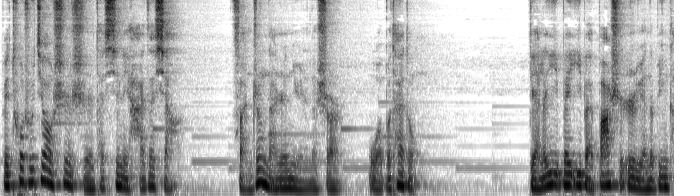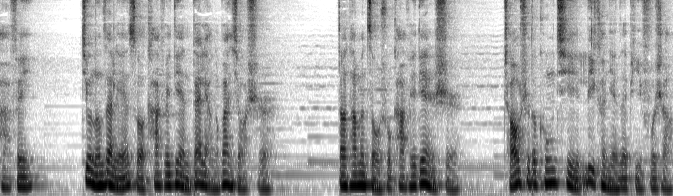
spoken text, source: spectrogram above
被拖出教室时，他心里还在想：“反正男人女人的事儿，我不太懂。”点了一杯一百八十日元的冰咖啡，就能在连锁咖啡店待两个半小时。当他们走出咖啡店时，潮湿的空气立刻粘在皮肤上。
